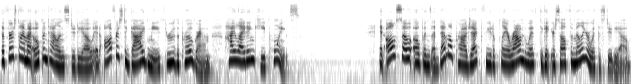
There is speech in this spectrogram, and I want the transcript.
The first time I open Talend Studio, it offers to guide me through the program, highlighting key points. It also opens a demo project for you to play around with to get yourself familiar with the studio.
